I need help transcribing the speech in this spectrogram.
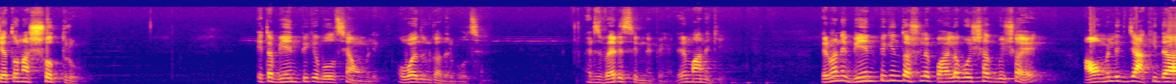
চেতনার শত্রু, এটা বিএনপিকে বলছে আওয়ামী লীগ, ওবায়দুল কাদের বলছেন। ইটস ভেরি সিগনিফিক্যান্ট এর মানে কি? এর মানে বিএনপি কিন্তু আসলে পয়লা বৈশাখ বিষয়ে আওয়ামী লীগ যে আকিদা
